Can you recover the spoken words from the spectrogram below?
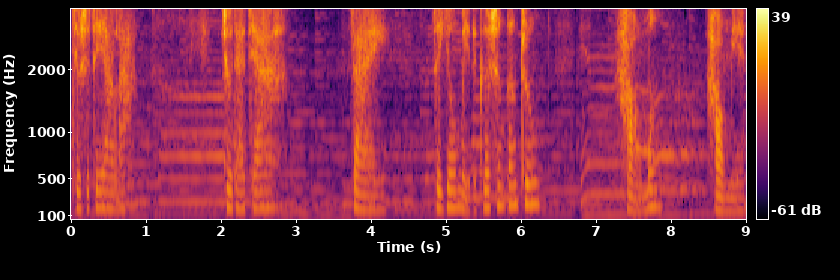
就是这样啦，祝大家在这优美的歌声当中好梦好眠。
